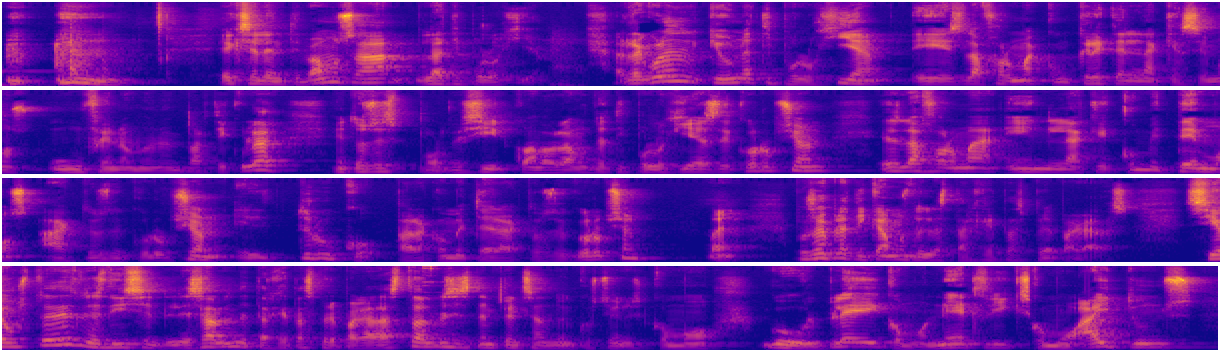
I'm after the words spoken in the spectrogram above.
Excelente, vamos a la tipología. Recuerden que una tipología es la forma concreta en la que hacemos un fenómeno en particular. Entonces, por decir, cuando hablamos de tipologías de corrupción, es la forma en la que cometemos actos de corrupción, el truco para cometer actos de corrupción. Bueno, pues hoy platicamos de las tarjetas prepagadas. Si a ustedes les dicen, les hablan de tarjetas prepagadas, tal vez estén pensando en cuestiones como Google Play, como Netflix, como iTunes,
